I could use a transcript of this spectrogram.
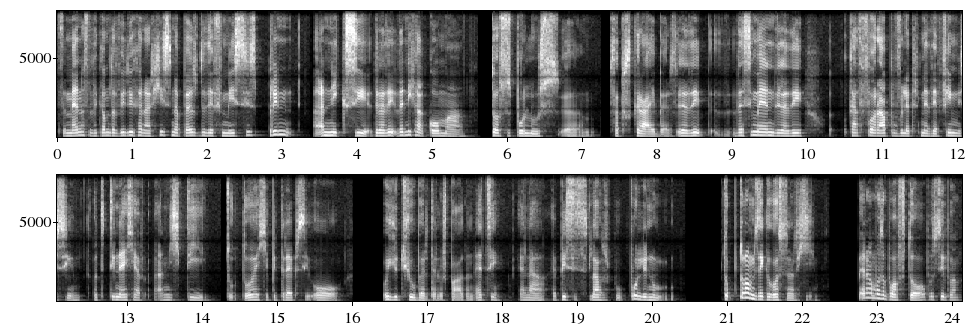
σε μένα στα δικά μου τα βίντεο είχαν αρχίσει να παίζονται διαφημίσεις πριν ανοίξει. Δηλαδή, δεν είχα ακόμα τόσους πολλούς ε, subscribers. Δηλαδή, δεν σημαίνει δηλαδή κάθε φορά που βλέπεις μια διαφήμιση ότι την έχει ανοιχτή, το, το έχει επιτρέψει ο, ο YouTuber τέλος πάντων, έτσι. Ένα επίσης λάθος που πολύ νου... το, το νόμιζα και εγώ στην αρχή. Πέρα όμως από αυτό, όπως είπα,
